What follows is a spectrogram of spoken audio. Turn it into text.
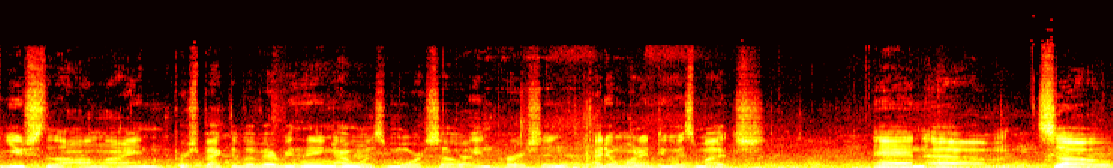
used to the online perspective of everything. I was more so in person. I didn't want to do as much, and um, so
